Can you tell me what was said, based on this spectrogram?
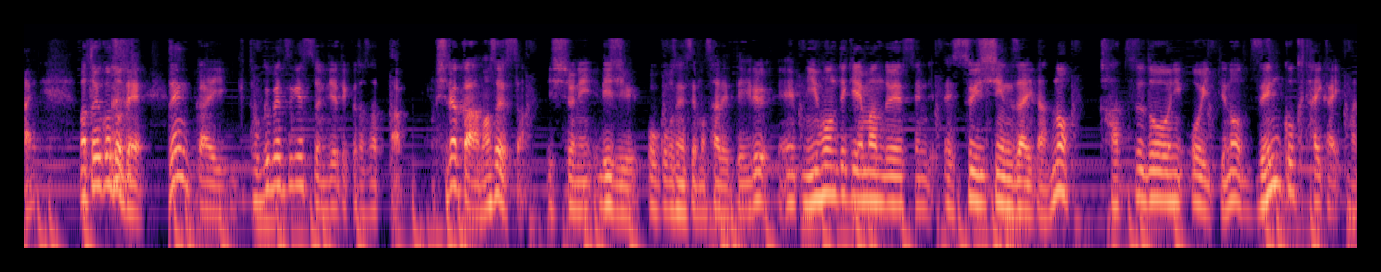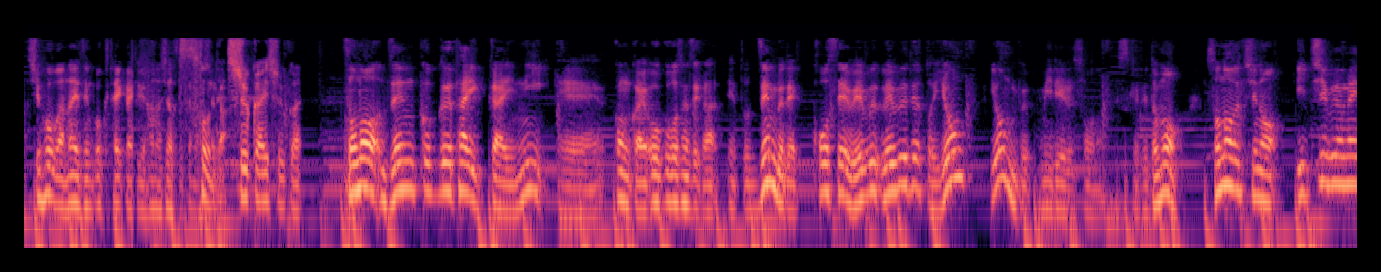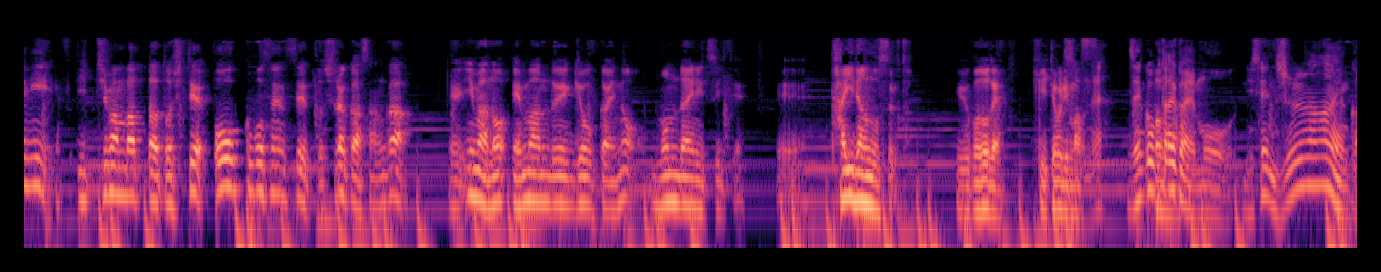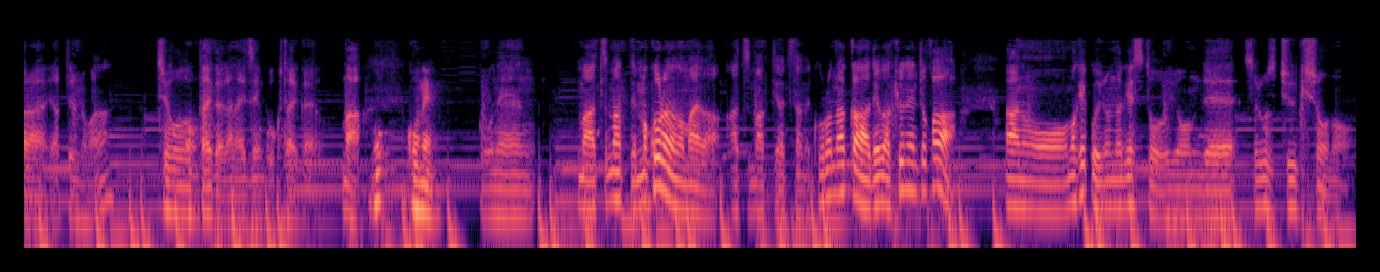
はい。まあ、ということで、前回特別ゲストに出てくださった白川正義さん、一緒に理事、大久保先生もされている、え日本的 M&A 推進財団の活動においての全国大会、まあ、地方がない全国大会という話はさせてましたが。、集会、集会。その全国大会に、えー今回大久保先生が、えっと、全部で構成ウェブ、ウェブでと 4, 4部見れるそうなんですけれども、そのうちの1部目に一番バッターとして大久保先生と白川さんが、えー今の M&A 業界の問題について、えー対談をするということで聞いております。ね。全国大会もう2017年からやってるのかな？地方大会がない全国大会を。まお5年。あ、5年。まあ集まって、まあコロナの前は集まってやってたんで、コロナ禍では去年とかは、あのーまあ結構いろんなゲストを呼んで、それこそ中期賞の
